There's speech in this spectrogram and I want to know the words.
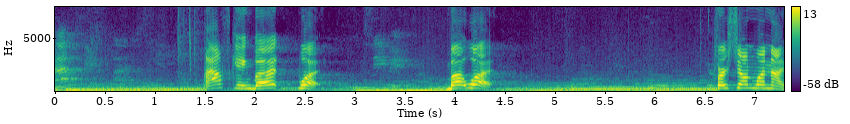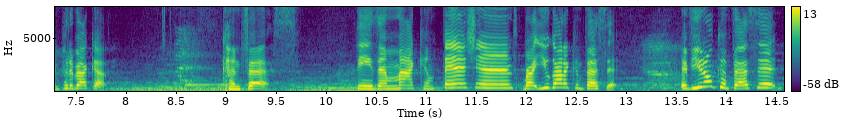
Asking, Asking but what? Receiving. But what? 1 John 1 9. Put it back up. Confess. These are my confessions. Right, you got to confess it. Yeah. If you don't confess it,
